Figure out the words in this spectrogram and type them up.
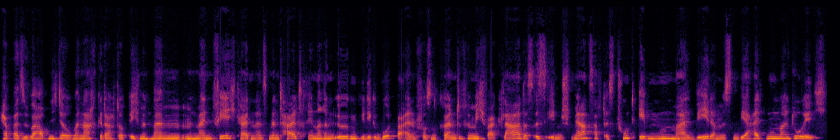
Ich habe also überhaupt nicht darüber nachgedacht, ob ich mit, meinem, mit meinen Fähigkeiten als Mentaltrainerin irgendwie die Geburt beeinflussen könnte. Für mich war klar, das ist eben schmerzhaft, es tut eben nun mal weh, da müssen wir halt nun mal durch.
